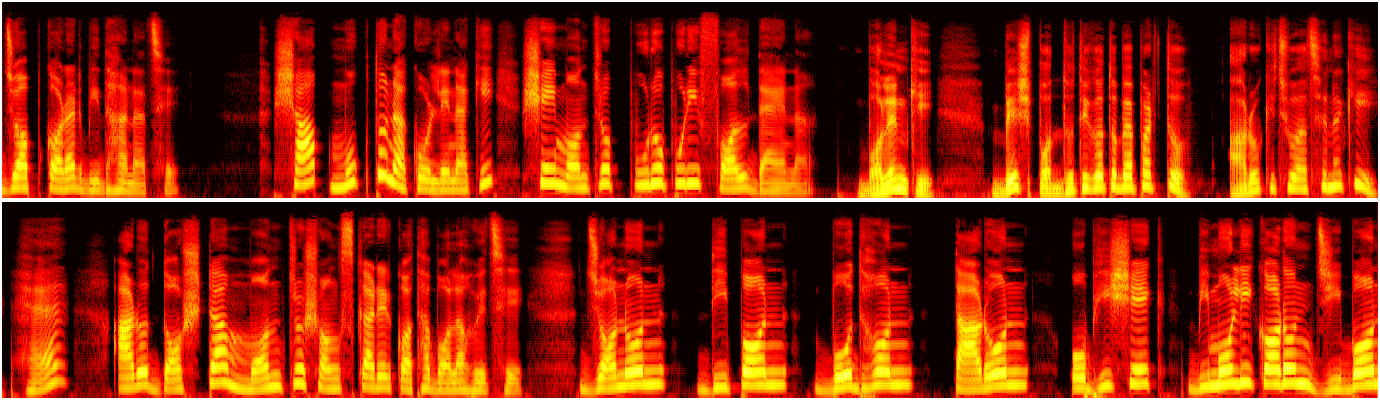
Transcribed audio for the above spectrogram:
জপ করার বিধান আছে। সাপ মুক্ত না করলে নাকি সেই মন্ত্র পুরোপুরি ফল দেয় না। বলেন কি বেশ পদ্ধতিগত ব্যাপার তো আরও কিছু আছে নাকি? হ্যাঁ আরও দশটা মন্ত্র সংস্কারের কথা বলা হয়েছে। জনন দীপন বোধন তারণ অভিষেক বিমলীকরণ জীবন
